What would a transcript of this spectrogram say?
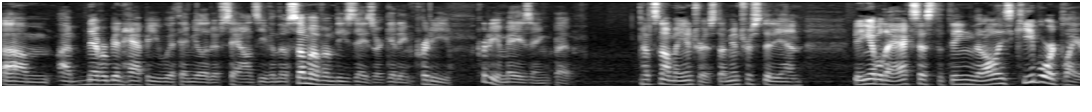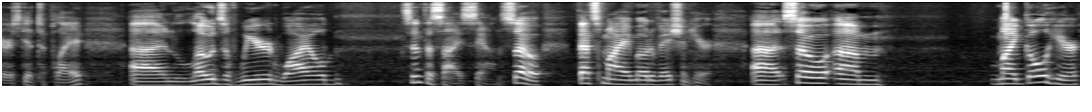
Um, I've never been happy with emulative sounds, even though some of them these days are getting pretty pretty amazing. But that's not my interest. I'm interested in being able to access the thing that all these keyboard players get to play, uh, and loads of weird, wild, synthesized sounds. So that's my motivation here. Uh, so um, my goal here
